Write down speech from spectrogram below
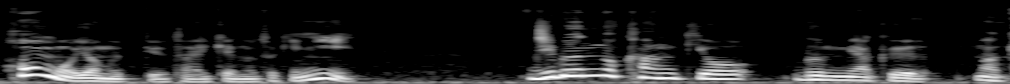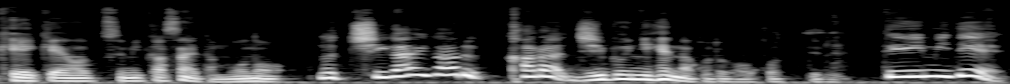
本を読むっていう体験の時に、自分の環境、文脈、まあ、経験を積み重ねたものの違いがあるから自分に変なことが起こってるっていう意味で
